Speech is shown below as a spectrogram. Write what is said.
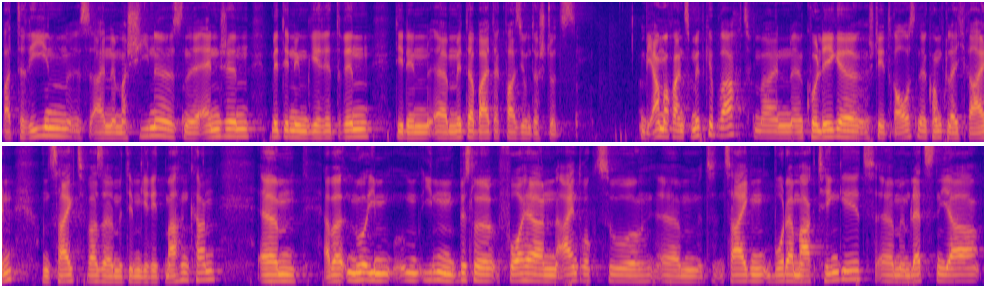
Batterien, ist eine Maschine, ist eine Engine mit in dem Gerät drin, die den äh, Mitarbeiter quasi unterstützt. Wir haben auch eins mitgebracht. Mein äh, Kollege steht draußen, der kommt gleich rein und zeigt, was er mit dem Gerät machen kann. Ähm, aber nur ihm, um Ihnen ein bisschen vorher einen Eindruck zu, ähm, zeigen, wo der Markt hingeht. Ähm, Im letzten Jahr,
